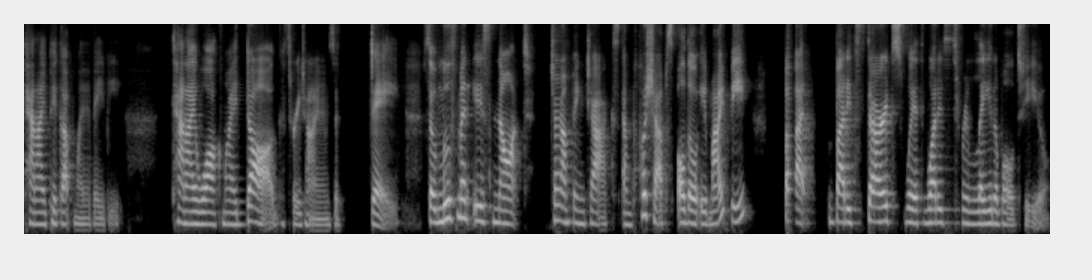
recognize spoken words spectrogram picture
Can I pick up my baby? Can I walk my dog three times a day? So movement is not jumping jacks and push-ups although it might be but but it starts with what is relatable to you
